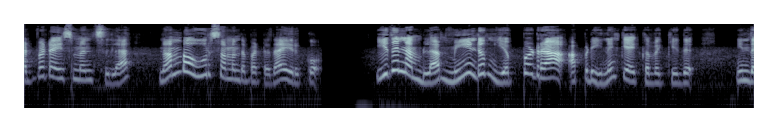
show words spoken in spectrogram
அட்வர்டைஸ்மெண்ட்ஸில் நம்ம ஊர் சம்மந்தப்பட்டதாக இருக்கும். இது நம்மளை மீண்டும் எப்படிரா அப்படின்னு கேட்க வைக்குது. இந்த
